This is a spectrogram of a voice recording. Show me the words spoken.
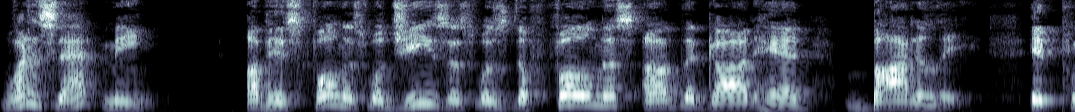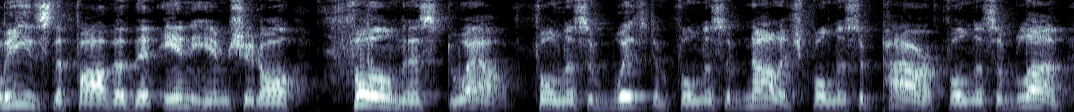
What does that mean? Of his fullness? Well, Jesus was the fullness of the Godhead bodily. It pleased the Father that in him should all fullness dwell fullness of wisdom, fullness of knowledge, fullness of power, fullness of love.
